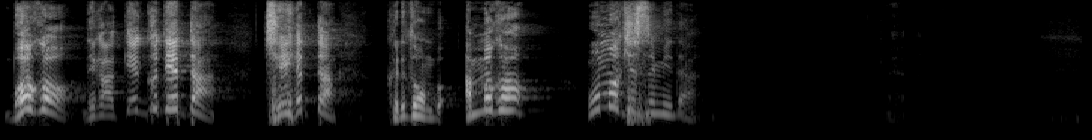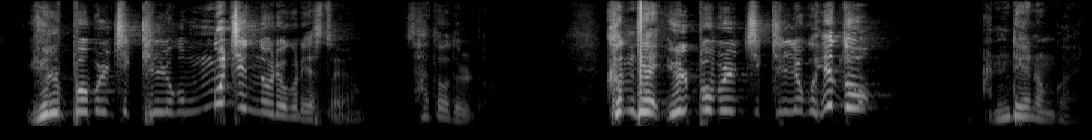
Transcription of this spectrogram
먹어. 내가 깨끗했다. 죄했다. 그래도 뭐안 먹어? 못 먹겠습니다. 율법을 지키려고 무진 노력을 했어요. 사도들도. 근데 율법을 지키려고 해도 안 되는 거예요.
